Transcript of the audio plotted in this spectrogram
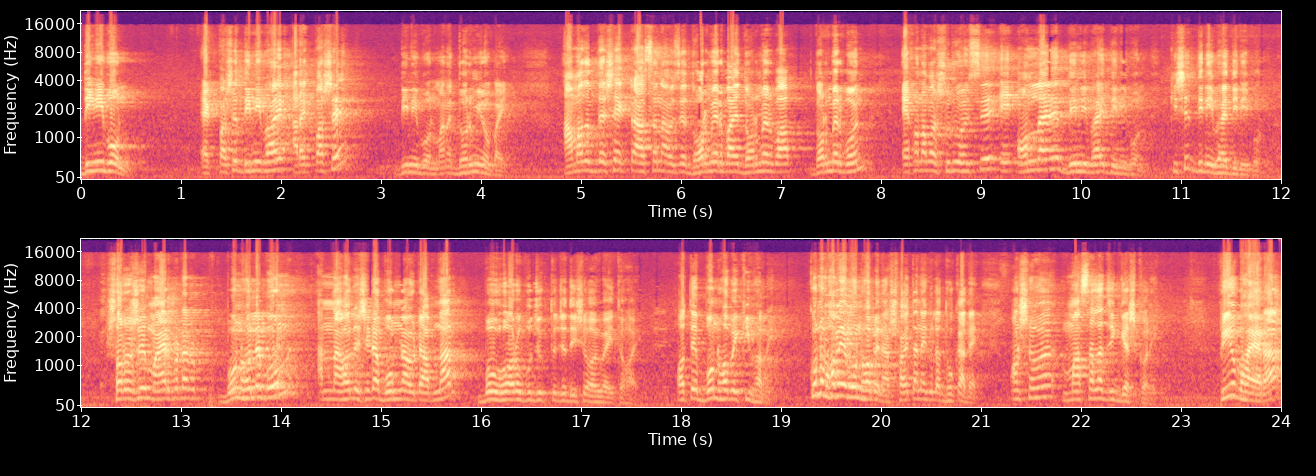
দিনী বোন। এক পাশে দিনী ভাই, আরেক পাশে দিনী বোন মানে ধর্মীয় ভাই। আমাদের দেশে একটা আছে না, ওই যে ধর্মের ভাই, ধর্মের বাপ, ধর্মের বোন। এখন আবার শুরু হয়েছে এই অনলাইনে দিনী ভাই, দিনী বোন। কিসের দিনী ভাই, দিনী বোন? সরাসরি মায়ের পেটার বোন হলে বোন, আর না হলে সেটা বোন না, ওটা আপনার বউ হওয়ার উপযুক্ত যদি সে অবিবাহিত হয়। অতএব বোন হবে কীভাবে? কোনোভাবে বোন হবে না, শয়তান এগুলো ধোকা দেয়। অনেক সময় মাসালা জিজ্ঞেস করে। প্রিয় ভাইয়েরা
